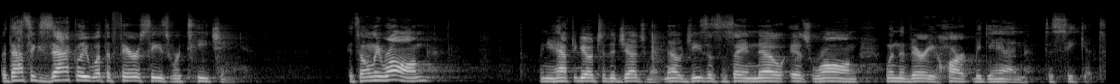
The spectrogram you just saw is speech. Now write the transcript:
but that's exactly what the Pharisees were teaching. It's only wrong when you have to go to the judgment. No, Jesus is saying, no, it's wrong when the very heart began to seek it.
